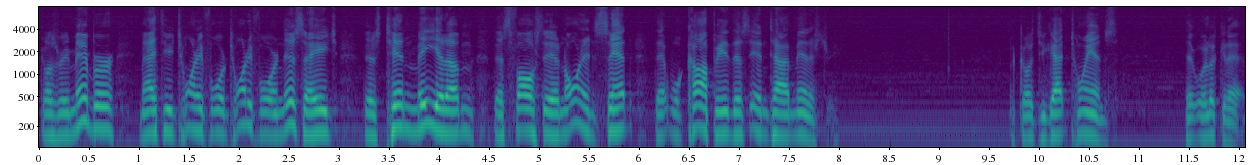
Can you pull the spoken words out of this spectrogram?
Because remember, Matthew 24 24, in this age, there's 10 million of them that's falsely anointed sent that will copy this end time ministry. Because you got twins that we're looking at.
